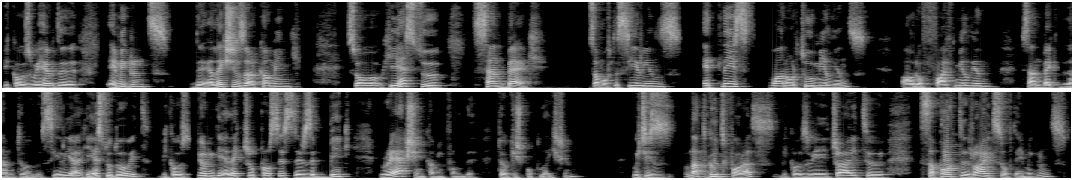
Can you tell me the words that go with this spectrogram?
because we have the immigrants, the elections are coming. So he has to send back some of the Syrians, at least one or two millions out of five million, send back them to Syria. He has to do it because during the electoral process, there's a big reaction coming from the Turkish population which is not good for us because we try to support the rights of the immigrants.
